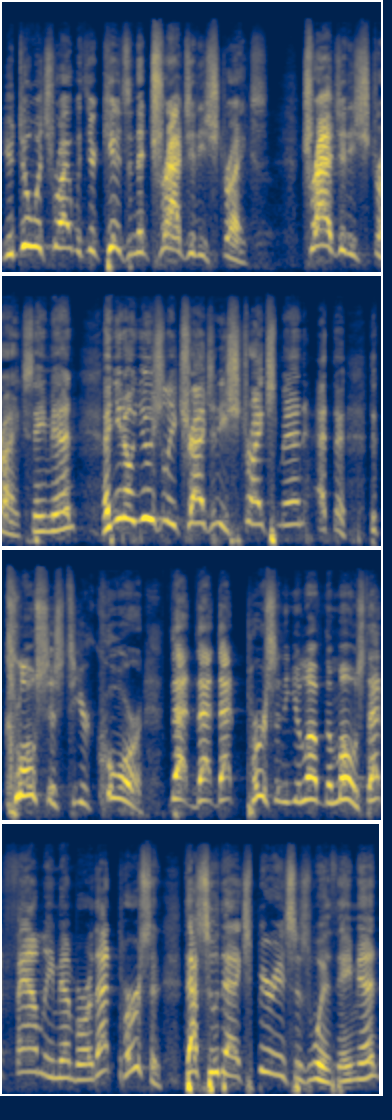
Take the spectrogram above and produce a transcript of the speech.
You do what's right with your kids. And then tragedy strikes. Tragedy strikes, amen. And you know, usually tragedy strikes, man, at the, the closest to your core. That that that person that you love the most, that family member or that person. That's who that experience is with, amen.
